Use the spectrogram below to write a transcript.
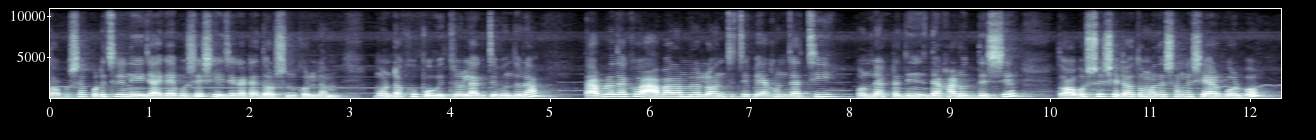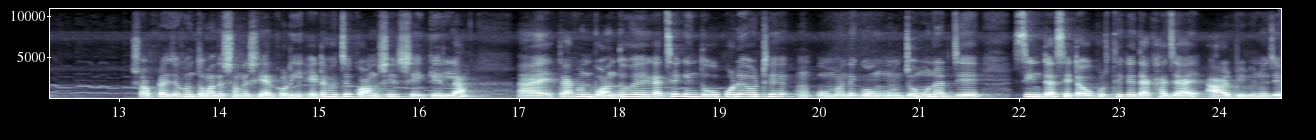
তপস্যা করেছিলেন এই জায়গায় বসে, সেই জায়গাটা দর্শন করলাম। মনটা খুব পবিত্র লাগছে বন্ধুরা। তারপরে দেখো, আবার আমরা লঞ্চে চেপে এখন যাচ্ছি অন্য একটা জিনিস দেখার উদ্দেশ্যে। তো অবশ্যই সেটাও তোমাদের সঙ্গে শেয়ার করব। সবটাই যখন তোমাদের সঙ্গে শেয়ার করি, এটা হচ্ছে কংসের সেই কেল্লা। এটা এখন বন্ধ হয়ে গেছে কিন্তু ওপরে ওঠে ও মানে যমুনার যে সিনটা সেটা উপর থেকে দেখা যায় আর বিভিন্ন যে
